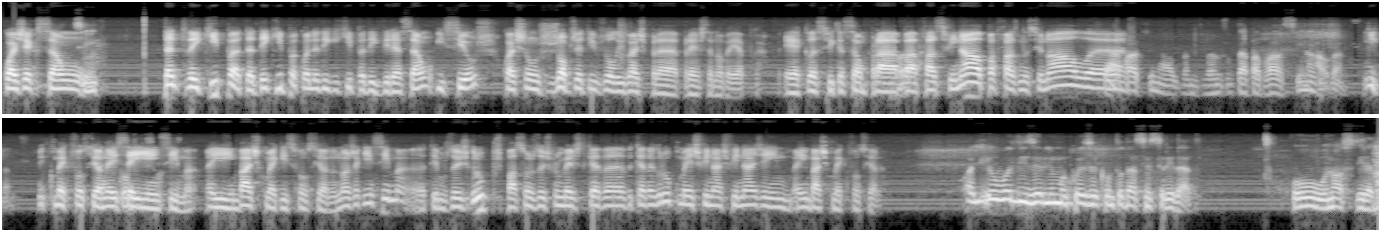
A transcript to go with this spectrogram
Quais é que são Sim tanto da equipa, tanto da equipa, quando eu digo equipa, digo direção, e seus, quais são os objetivos do Olivais para, para esta nova época? É a classificação para, para a fase final, para a fase nacional? Para a fase final, vamos, vamos lutar para a fase final, vamos. E, e como é que funciona isso aí em cima? Aí em baixo, como é que isso funciona? Nós aqui em cima eh, temos dois grupos, passam os dois primeiros de cada, de cada grupo, meias finais, finais, aí, aí em baixo como é que funciona? Olha, eu vou dizer-lhe uma coisa com toda a sinceridade. O nosso diretor,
